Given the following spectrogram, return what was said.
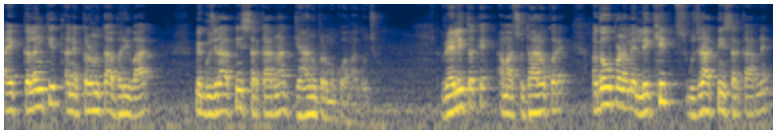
આ એક કલંકિત અને કરુણતાભરી વાત મેં ગુજરાતની સરકારના ધ્યાન ઉપર મૂકવા માંગુ છું. વહેલી તકે આમાં સુધારો કરે. અગાઉ પણ અમે લેખિત ગુજરાતની સરકારને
